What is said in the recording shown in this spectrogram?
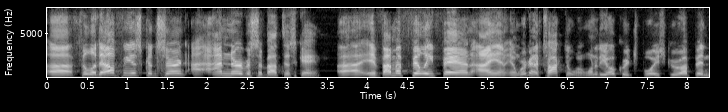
uh, Philadelphia is concerned, I, am nervous about this game. Uh, if I'm a Philly fan, I am, and we're going to talk to one. One of the Oak Ridge boys grew up in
